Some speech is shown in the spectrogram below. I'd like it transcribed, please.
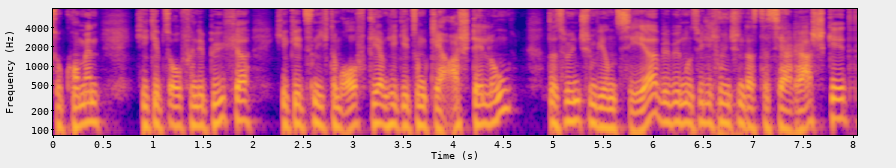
zu kommen. Hier gibt es offene Bücher. Hier geht es nicht um Aufklärung, hier geht es um Klarstellung. Das wünschen wir uns sehr. Wir würden uns wirklich wünschen, dass das sehr rasch geht.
